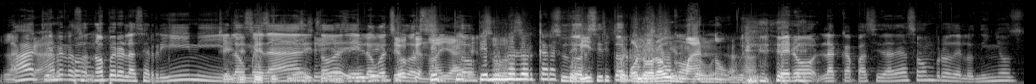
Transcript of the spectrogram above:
La ah, tiene razón. No, pero el acerrín y Sí, la sí, sí, humedad sí, y sí, todo. sí, y luego el no sudorcito. haya- Tiene, un olor característico. Olor a humano, güey. Pero la capacidad de asombro de los niños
